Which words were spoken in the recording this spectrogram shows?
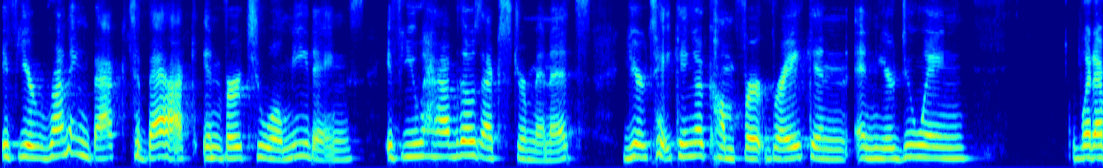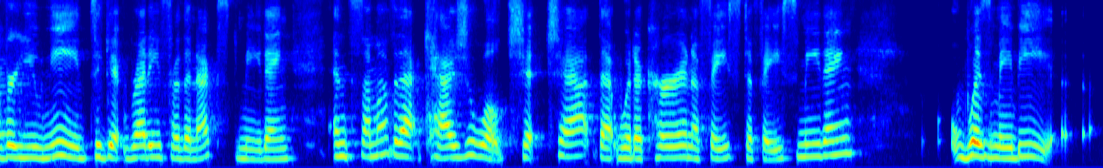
if you're running back to back in virtual meetings, if you have those extra minutes, you're taking a comfort break and, and you're doing whatever you need to get ready for the next meeting. And some of that casual chit chat that would occur in a face to face meeting was maybe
